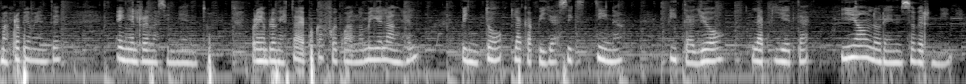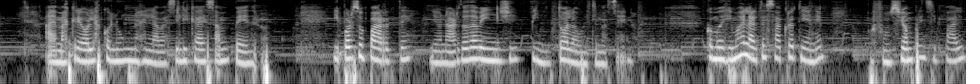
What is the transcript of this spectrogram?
más propiamente en el Renacimiento. Por ejemplo, en esta época fue cuando Miguel Ángel pintó la capilla Sixtina y talló la Pieta Gian Lorenzo Bernini. Además creó las columnas en la Basílica de San Pedro. Y por su parte, Leonardo da Vinci pintó la Última Cena. Como dijimos, el arte sacro tiene por función principal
